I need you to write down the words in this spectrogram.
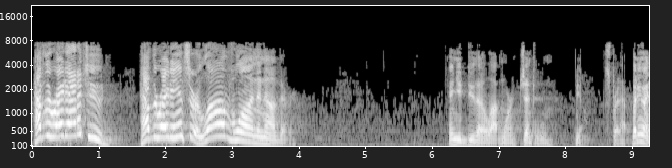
Have the right attitude. Have the right answer. Love one another. And you do that a lot more gentle, spread out. But anyway,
